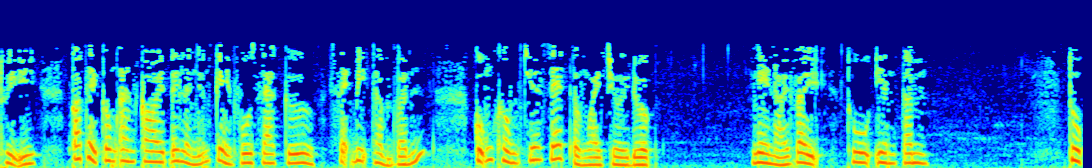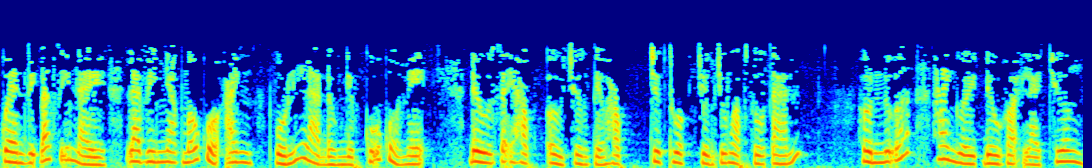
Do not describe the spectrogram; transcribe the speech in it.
thủy. Có thể công an coi đây là những kẻ vô gia cư, sẽ bị thẩm vấn. Cũng không chết rét ở ngoài trời được. Nghe nói vậy, Thu yên tâm, Thu quen vị bác sĩ này là vì nhạc mẫu của anh vốn là đồng nghiệp cũ của mẹ, đều dạy học ở trường tiểu học trực thuộc trường trung học số 8. Hơn nữa, hai người đều gọi là Trương.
